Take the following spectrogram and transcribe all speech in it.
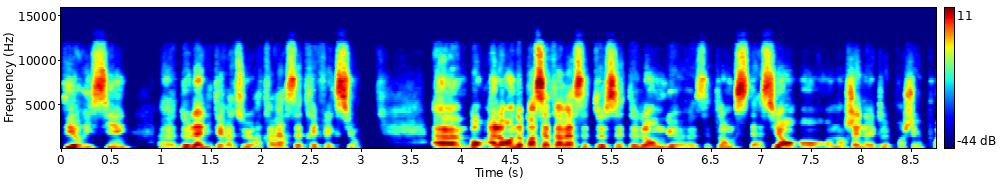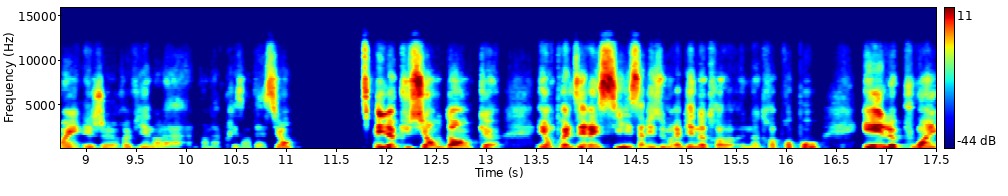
théoriciens de la littérature à travers cette réflexion. Euh, bon, alors on a passé à travers cette, longue, citation. On, enchaîne avec le prochain point et je reviens dans la présentation. L'élocution, donc, et on pourrait le dire ainsi, et ça résumerait bien notre, notre propos, est le point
